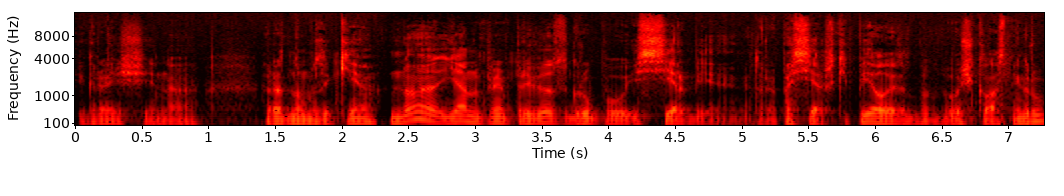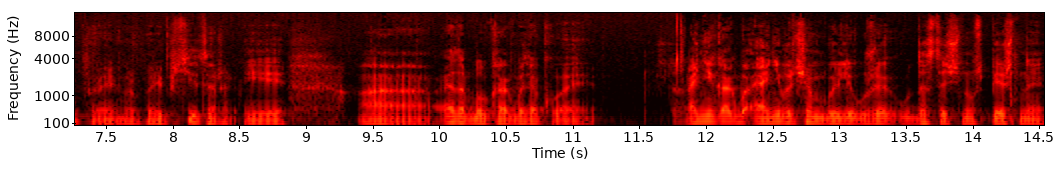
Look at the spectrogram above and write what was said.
играющие на родном языке. Но я, например, привез группу из Сербии, которая по-сербски пела. Это была очень классная группа, группа «Репетитор». И а, это был как бы такой Они как бы, они причем были уже достаточно успешны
